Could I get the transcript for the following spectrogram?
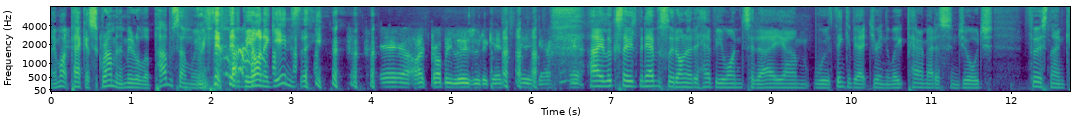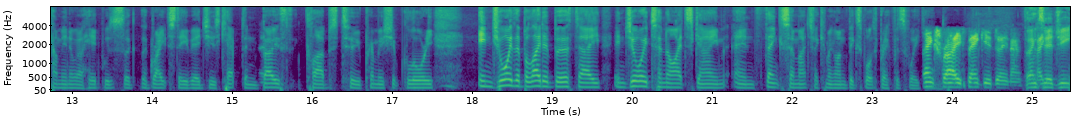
They might pack a scrum in the middle of the pub somewhere. It'd be on again, Steve. Yeah, I'd probably lose it again. There you go. Yeah. Hey, look, Steve, it's been an absolute honour to have you on today. Um, we were thinking about during the week, Parramatta St George. First name coming into our head was the, the great Steve Edge, who's captained both clubs to Premiership glory. Enjoy the belated birthday, enjoy tonight's game, and thanks so much for coming on Big Sports Breakfast Week. Thanks, Ray. Thank you, Dino. Thanks, Thank- Edgy.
